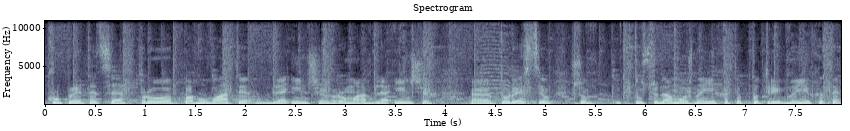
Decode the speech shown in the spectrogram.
купити це, пропагувати для інших громад, для інших е, туристів, що тут сюди можна їхати, потрібно їхати.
